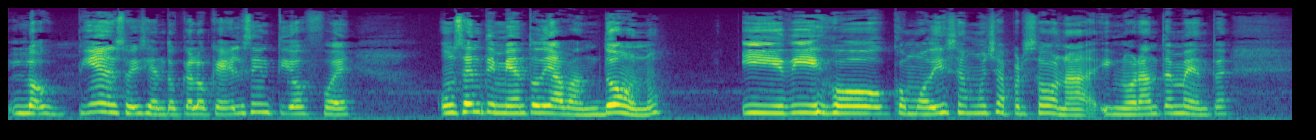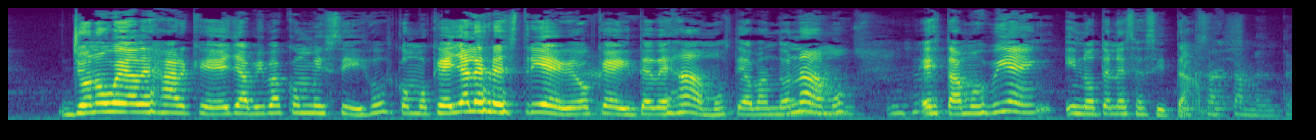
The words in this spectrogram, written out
lo pienso y siento que lo que él sintió fue un sentimiento de abandono y dijo, como dicen muchas personas ignorantemente, yo no voy a dejar que ella viva con mis hijos, como que ella le restriegue, ok, te dejamos, te abandonamos, estamos bien y no te necesitamos. Exactamente.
